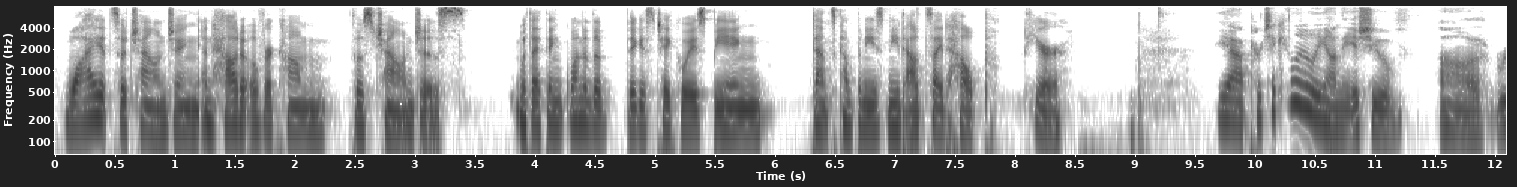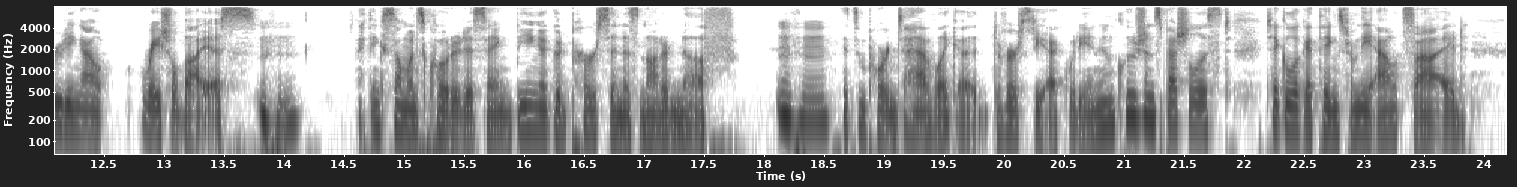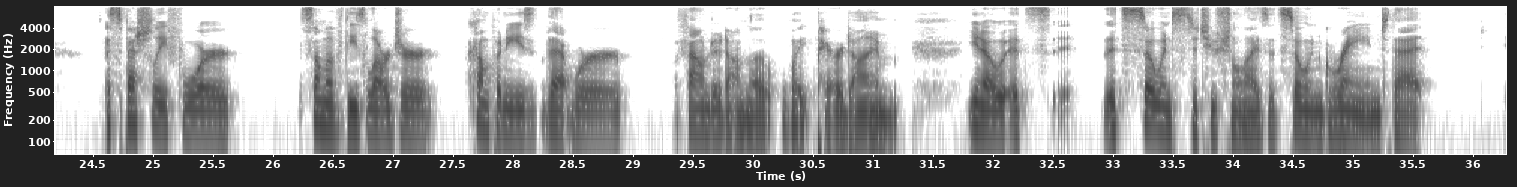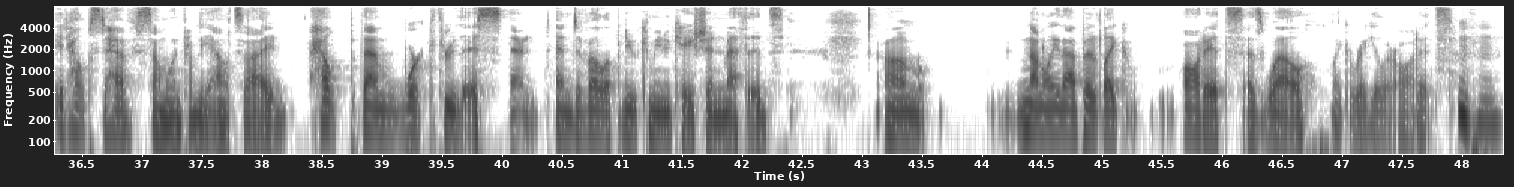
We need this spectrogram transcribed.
why it's so challenging and how to overcome those challenges. With I think one of the biggest takeaways being dance companies need outside help here. Yeah, particularly on the issue of uh, rooting out racial bias. I think someone's quoted as saying, being a good person is not enough. Mm-hmm. It's important to have like a diversity, equity, and inclusion specialist take a look at things from the outside especially for some of these larger companies that were founded on the white paradigm. You know, it's it's so institutionalized, it's so ingrained that it helps to have someone from the outside help them work through this and and develop new communication methods. Um, not only that, but like audits as well, like regular audits. Mm-hmm.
